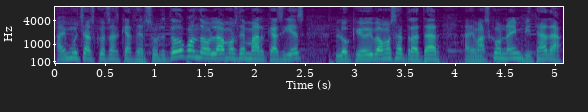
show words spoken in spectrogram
Hay muchas cosas que hacer, sobre todo cuando hablamos de marcas y es lo que hoy vamos a tratar, además con una invitada.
